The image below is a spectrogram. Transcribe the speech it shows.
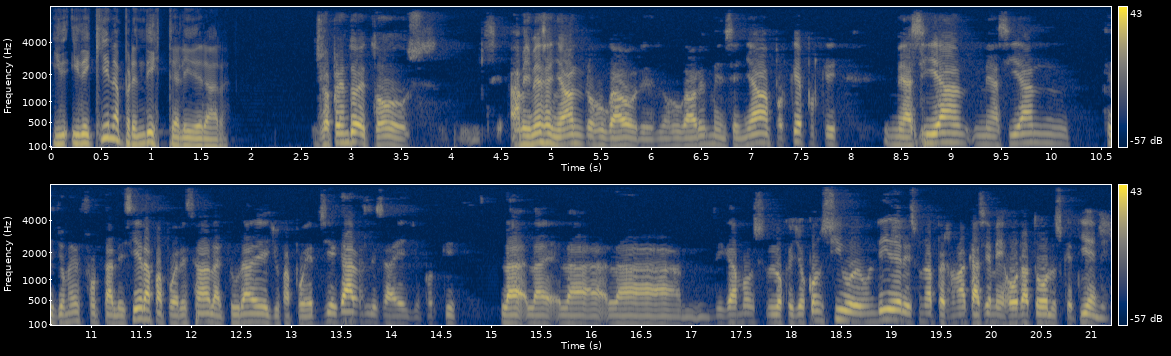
¿Y, de quién aprendiste a liderar? Yo aprendo de todos. A mí me enseñaban los jugadores, los jugadores me enseñaban. ¿Por qué? Porque me hacían, me hacían que yo me fortaleciera para poder estar a la altura de ellos, para poder llegarles a ellos, porque la, la, la, digamos, lo que yo concibo de un líder es una persona que hace mejor a todos los que tiene.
